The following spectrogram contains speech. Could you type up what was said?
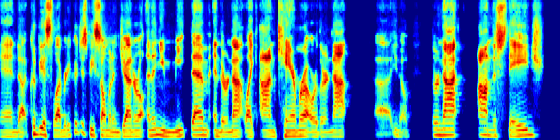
and uh, could be a celebrity, could just be someone in general. And then you meet them and they're not like on camera or they're not, uh, you know, they're not on the stage.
